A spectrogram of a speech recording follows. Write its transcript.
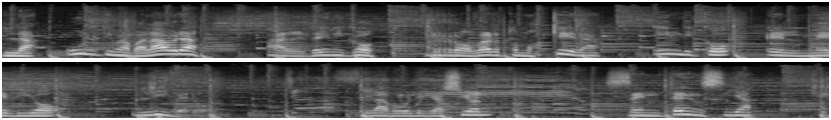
la última palabra al técnico Roberto Mosquera, indicó el medio Libero. La publicación sentencia que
